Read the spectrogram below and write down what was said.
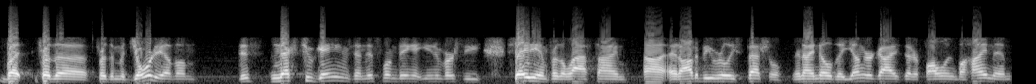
but for the for the majority of them, this next two games and this one being at University Stadium for the last time, uh, it ought to be really special. And I know the younger guys that are following behind them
